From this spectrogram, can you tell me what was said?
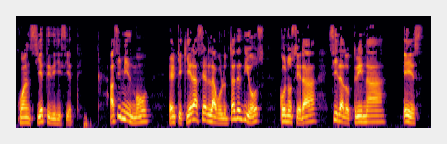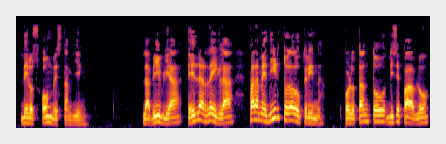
Juan 7, 17. Asimismo, el que quiera hacer la voluntad de Dios conocerá si la doctrina es de los hombres también. La Biblia es la regla para medir toda doctrina. Por lo tanto, dice Pablo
